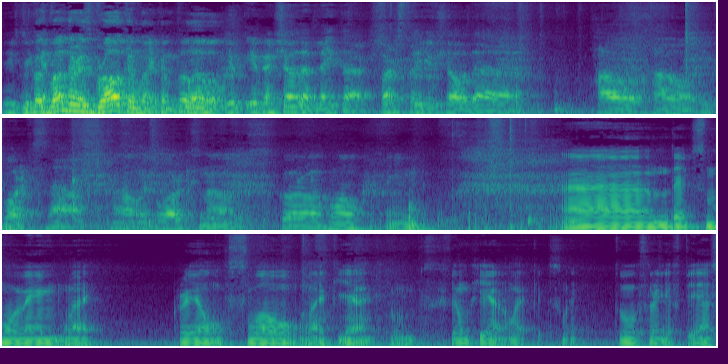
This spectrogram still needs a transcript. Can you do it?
You, you Because can, Blender is broken like on two levels. you, you can show that later. First, uh, you show the how how it works now. How it works now, it's got a walk thing. And it's moving like real slow, like yeah, film here, like it's like 2 3 FPS.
